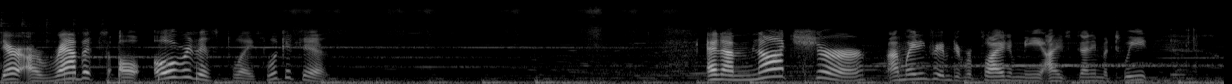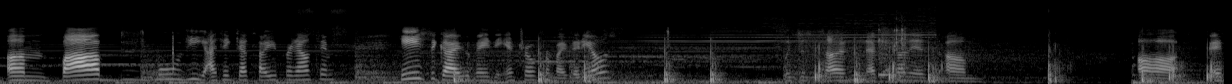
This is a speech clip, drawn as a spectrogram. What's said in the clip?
There are rabbits all over this place. Look at this. And I'm not sure. I'm waiting for him to reply to me. I sent him a tweet. Um, Bob's movie. I think that's how you pronounce him. He's the guy who made the intro for my videos. With the sun. That sun is, um, uh, a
